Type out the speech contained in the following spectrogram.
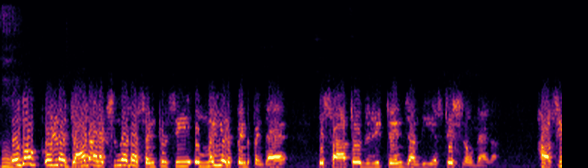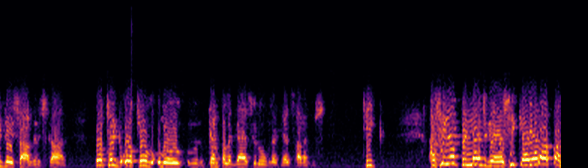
ਉਦੋਂ ਉਹ ਜਿਹੜਾ ਜਾਟ ਆਰਕਸ਼ਨ ਦਾ ਸੈਂਟਰ ਸੀ ਉਹ ਮਈੜ ਪਿੰਡ ਪੈਂਦਾ ਹੈ ਹਿਸਾਰ ਤੋਂ ਜਿਹੜੀ ਟ੍ਰੇਨ ਜਾਂਦੀ ਹੈ ਸਟੇਸ਼ਨ ਆਉਂਦਾ ਹੈਗਾ। ਹਾਰਸੀ ਦੇ ਹਿਸਾਰ ਦੇ ਵਿਚਕਾਰ। ਉੱਥੇ ਉੱਥੇ ਕੈਂਪ ਲਗਾਇਆ ਸੀ ਰੋਕ ਰੱਖਿਆ ਸਾਰਾ ਕੁਝ ਠੀਕ? ਅਸੀਂ ਨਾ ਪਿੰਡਾਂ 'ਚ ਗਏ ਸੀ ਕਿਹਾ, ਯਾਰ, ਆਪਾਂ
